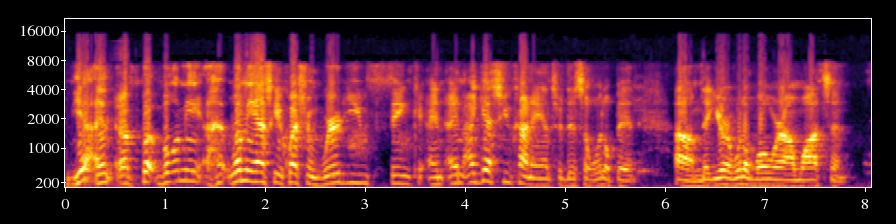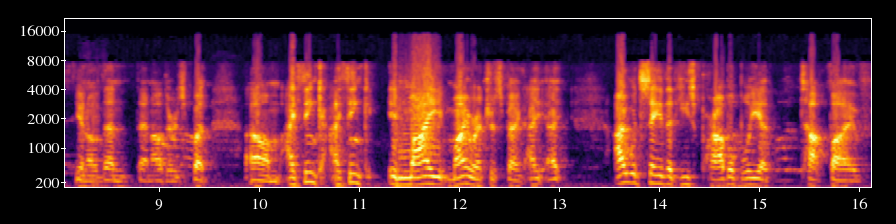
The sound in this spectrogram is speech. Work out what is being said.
Yeah, and uh, but but let me let me ask you a question. Where do you think? And and I guess you kind of answered this a little bit um, that you're a little lower on Watson, you know, than than others. But um, I think I think in my my retrospect, I, I I would say that he's probably a top five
